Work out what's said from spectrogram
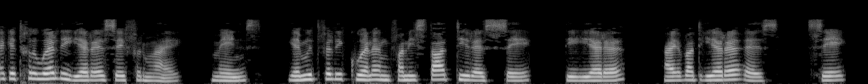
Ik het gehoor die Heere sê vir my, mens, jy moet vir die koning van die stad Tyrus sê, die Heere, hy wat Heere is, sê,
